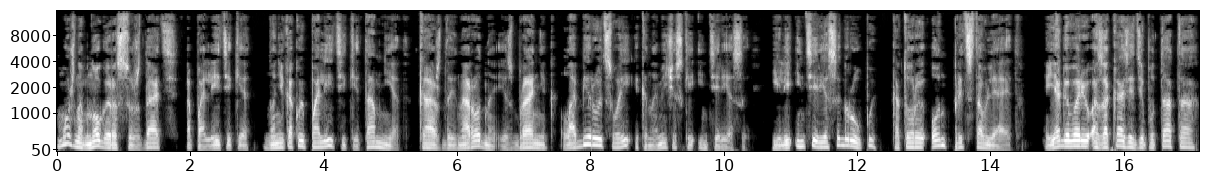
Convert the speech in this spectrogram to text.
Можно много рассуждать о политике, но никакой политики там нет. Каждый народный избранник лоббирует свои экономические интересы или интересы группы которую он представляет. Я говорю о заказе депутата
